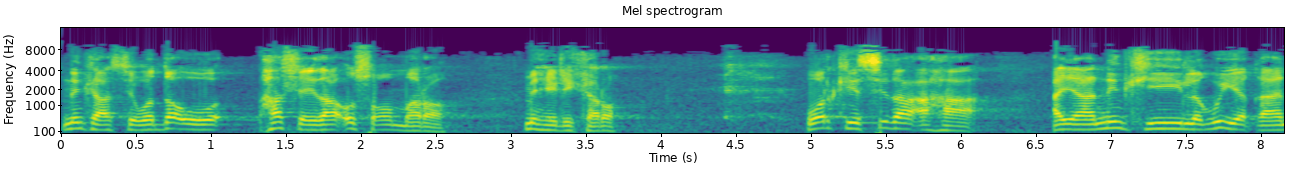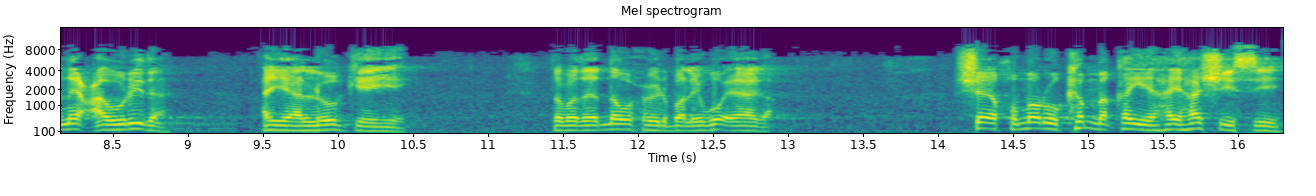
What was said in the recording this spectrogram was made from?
Ninkaasi waddo uu hashaydaa u soo maro ma heli karo. Warkii sidaa ahaa ayaa ninkii lagu yaqaanay cawrida ayaa loo geeyey. Dabadeedna wuxuu yidhi bal igu eega sheekhu maruu ka maqan yahay hashiisii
